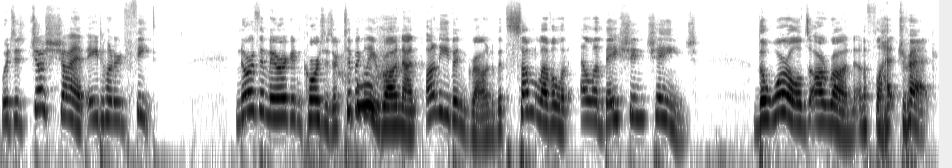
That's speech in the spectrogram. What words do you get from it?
which is just shy of 800 feet. North American courses are typically run on uneven ground with some level of elevation change. The worlds are run on a flat track.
